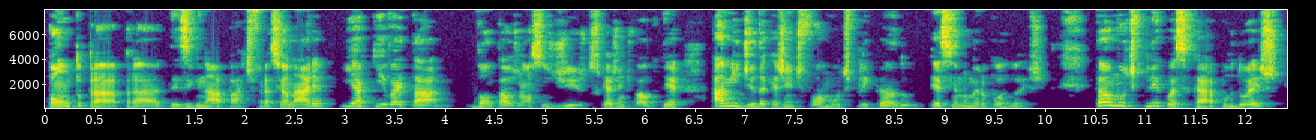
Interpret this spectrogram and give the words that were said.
ponto para designar a parte fracionária, e aqui vai estar tá, vão estar tá os nossos dígitos que a gente vai obter à medida que a gente for multiplicando esse número por 2. Então eu multiplico esse cara por 2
